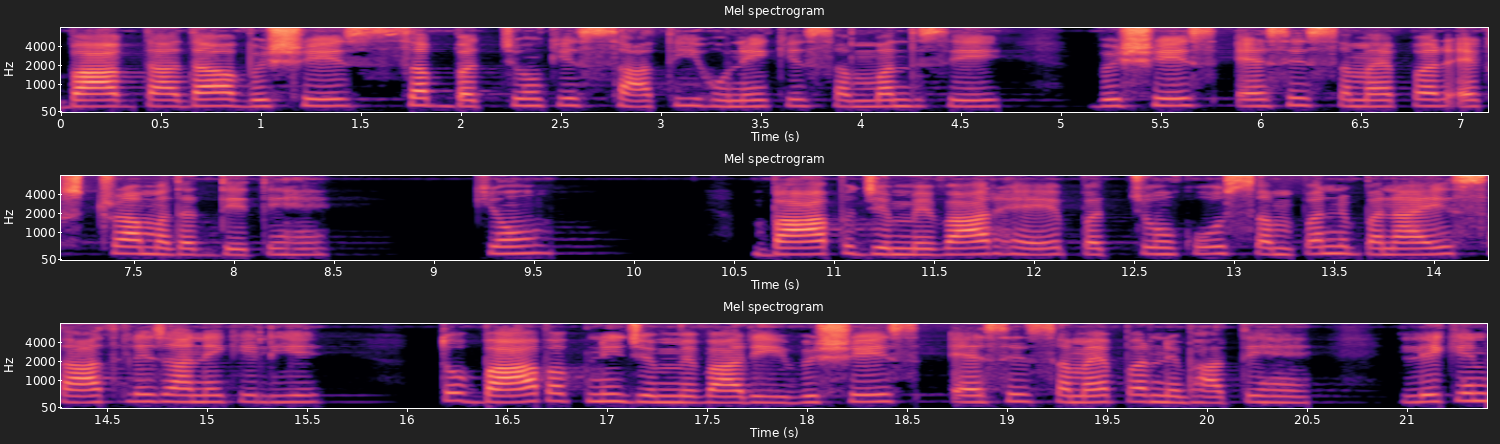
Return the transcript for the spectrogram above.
बाप दादा विशेष सब बच्चों के साथी होने के संबंध से विशेष ऐसे समय पर एक्स्ट्रा मदद देते हैं। क्यों? बाप जिम्मेवार है बच्चों को संपन्न बनाए साथ ले जाने के लिए तो बाप अपनी जिम्मेवारी विशेष ऐसे समय पर निभाते हैं, लेकिन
